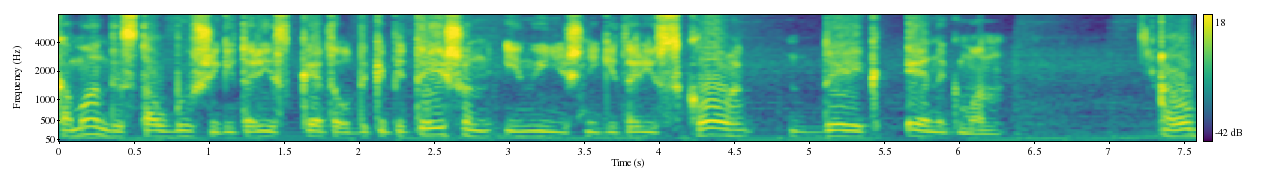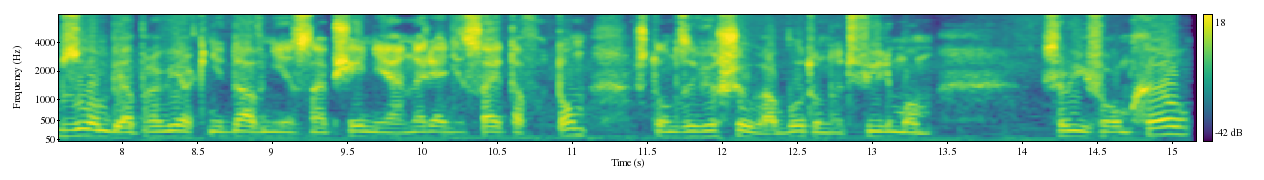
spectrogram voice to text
команды стал бывший гитарист Cattle Decapitation и нынешний гитарист Score Дерек Энигман – Роб Зомби опроверг недавние сообщения на ряде сайтов о том, что он завершил работу над фильмом Three from Hell,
